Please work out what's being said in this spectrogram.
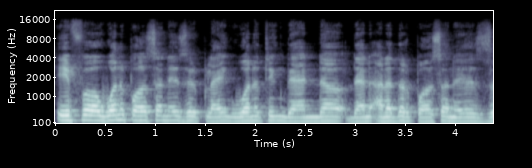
If uh, one person is replying one thing then uh, then another person is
